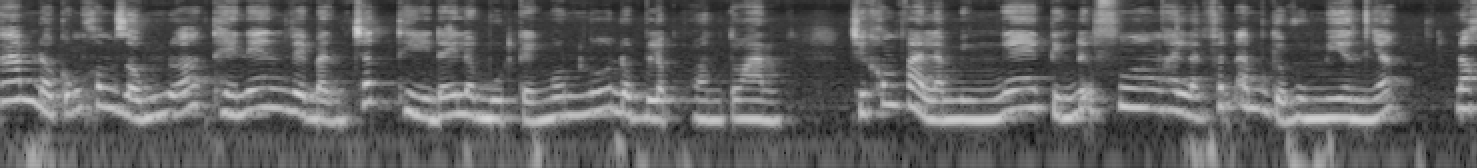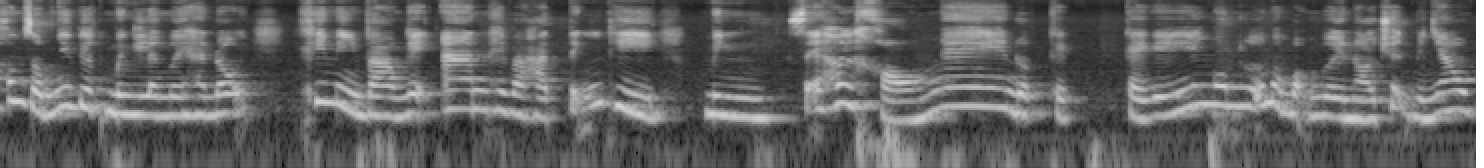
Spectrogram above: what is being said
pháp nó cũng không giống nữa. Thế nên về bản chất thì đây là một cái ngôn ngữ độc lập hoàn toàn chứ không phải là mình nghe tiếng địa phương hay là phát âm kiểu vùng miền nhé nó không giống như việc mình là người Hà Nội. Khi mình vào Nghệ An hay vào Hà Tĩnh thì mình sẽ hơi khó nghe được cái cái, cái ngôn ngữ mà mọi người nói chuyện với nhau.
